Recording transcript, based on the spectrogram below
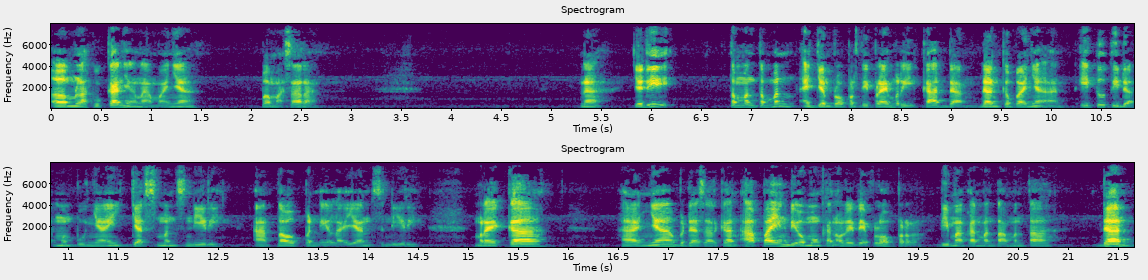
e, melakukan yang namanya pemasaran. Nah, jadi teman-teman agent property primary kadang dan kebanyakan itu tidak mempunyai judgement sendiri atau penilaian sendiri. Mereka hanya berdasarkan apa yang diomongkan oleh developer, dimakan mentah-mentah dan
